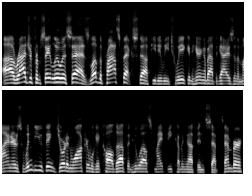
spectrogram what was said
Uh, Roger from St. Louis says, "Love the prospect stuff you do each week and hearing about the guys in the minors. When do you think Jordan Walker will get called up, and who else might be coming up in September?"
